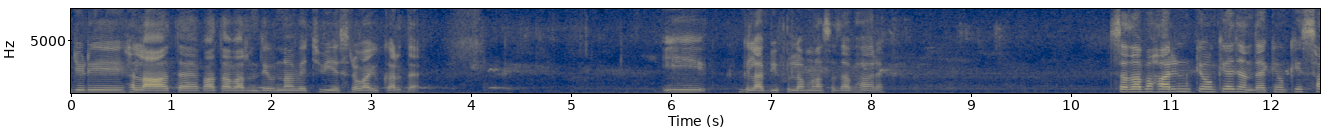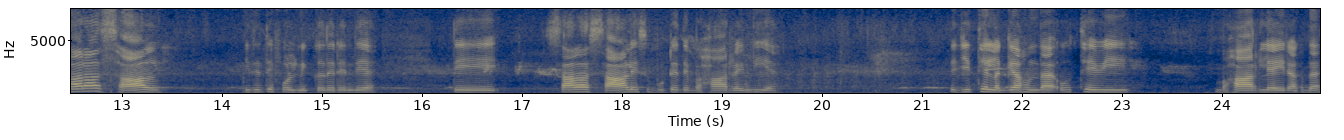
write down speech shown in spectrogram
ਜਿਹੜੇ ਹਾਲਾਤ ਹੈ ਵਾਤਾਵਰਣ ਦੇ, ਉਹਨਾਂ ਵਿੱਚ ਵੀ ਇਹ ਸਰਵਾਈਵ ਕਰਦਾ ਹੈ। ਇਹ ਗੁਲਾਬੀ ਫੁੱਲਾਂ ਵਾਲਾ ਸਦਾਬਹਾਰ ਹੈ। ਸਦਾਬਹਾਰ ਇਹਨੂੰ ਕਿਉਂ ਕਿਹਾ ਜਾਂਦਾ ਹੈ? ਕਿਉਂਕਿ ਸਾਰਾ ਸਾਲ ਇਹਦੇ ਤੇ ਫੁੱਲ ਨਿਕਲਦੇ ਰਹਿੰਦੇ ਆ ਤੇ ਸਾਰਾ ਸਾਲ ਇਸ ਬੂਟੇ ਤੇ ਬਹਾਰ ਰਹਿੰਦੀ ਹੈ। ਤੇ ਜਿੱਥੇ ਲੱਗਿਆ ਹੁੰਦਾ, ਉੱਥੇ ਵੀ ਬਹਾਰ ਲਿਆਈ ਰੱਖਦਾ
